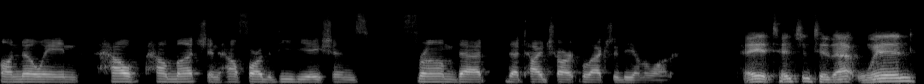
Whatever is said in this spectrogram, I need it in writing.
on knowing how how much and how far the deviations from that that tide chart will actually be on the water. Pay attention to that wind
